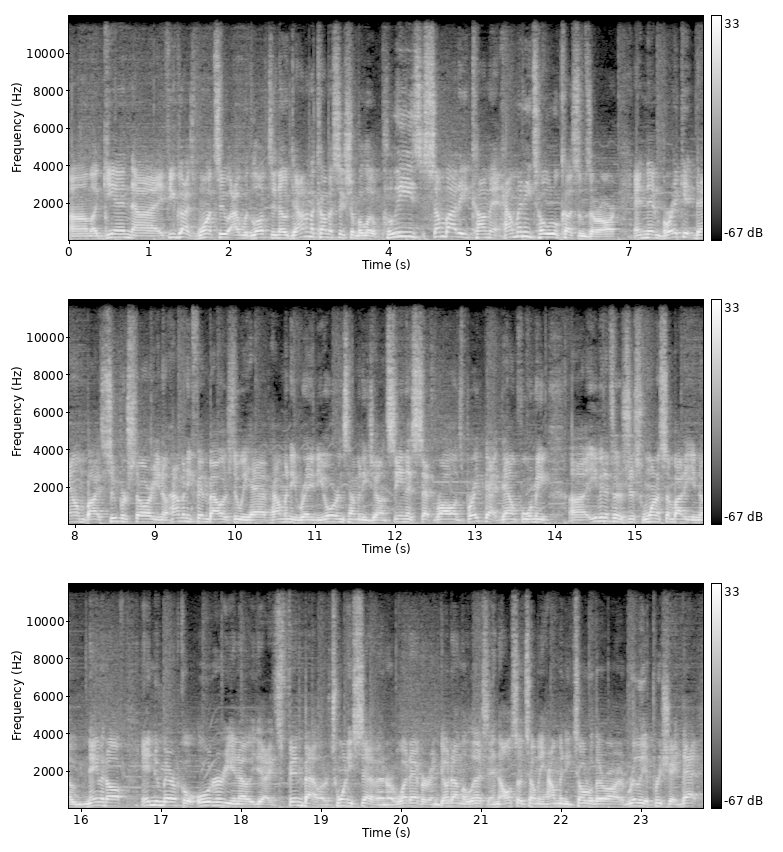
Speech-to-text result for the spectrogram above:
Um, again, uh, if you guys want to, I would love to know down in the comment section below, please somebody comment how many total customs there are and then break it down by superstar. You know, how many Finn Balor's do we have? How many Randy Ortons? How many John Cena's? Seth Rollins? Break that down for me. Uh, even if there's just one of somebody, you know, name it off in numerical order. You know, yeah, it's Finn Balor, 27 or whatever, and go down the list and also tell me how many total there are. I'd really appreciate that.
